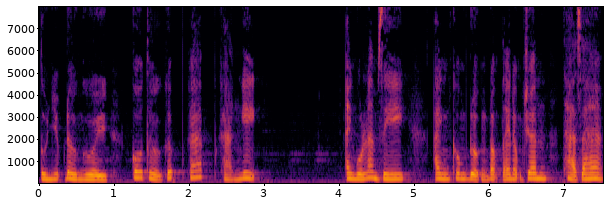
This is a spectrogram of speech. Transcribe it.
Tô nhiễm đờ người cô thở gấp gáp, kháng nghị. Anh muốn làm gì? Anh không được động tay động chân, thả ra.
